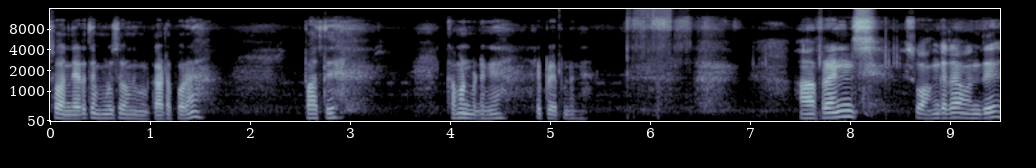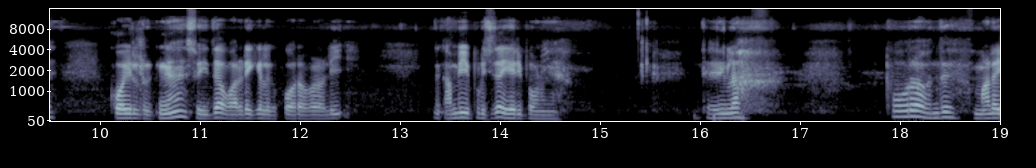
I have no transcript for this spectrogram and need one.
ஸோ அந்த இடத்த முழுசாக வந்து உங்களுக்கு காட்ட போகிறேன் பார்த்து கமெண்ட் பண்ணுங்கள் ரிப்ளை பண்ணுங்கள் ஃப்ரெண்ட்ஸ் ஸோ அங்கே தான் வந்து கோயில் இருக்குங்க. ஸோ இதுதான் வரடிக்கலுக்கு போகிற வழி. இந்த கம்பியை பிடிச்சி தான் ஏறி போகணுங்க. தெரியுங்களா பூரா வந்து மழை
